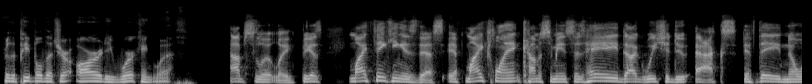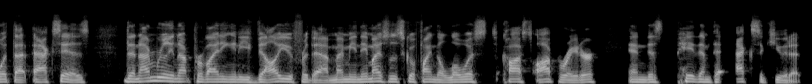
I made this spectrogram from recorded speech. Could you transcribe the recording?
for the people that you're already working with. Absolutely. Because my thinking is this if my client comes to me and says, Hey, Doug, we should do X, if they know what that X is, then I'm really not providing any value for them. I mean, they might as well just go find the lowest cost operator and just pay them to execute it.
